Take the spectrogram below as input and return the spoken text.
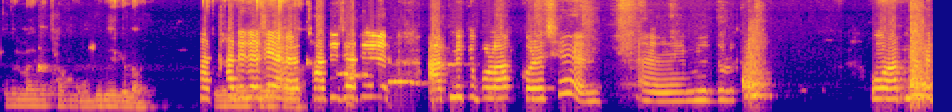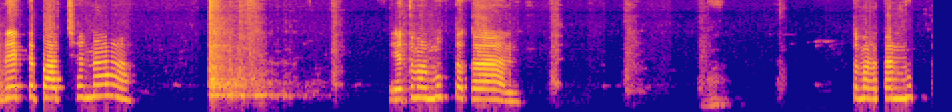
তোদের লাইভে থাকব না বেরিয়ে গেলাম। খাদিজা করা খাদিজা জি আপনি কি ব্লক করেছেন এই, মৃদুল ও আপনাকে দেখতে পাচ্ছে না। এ তোমার মুক্ত কান। হ্যাঁ? তোমার কান মুক্ত।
